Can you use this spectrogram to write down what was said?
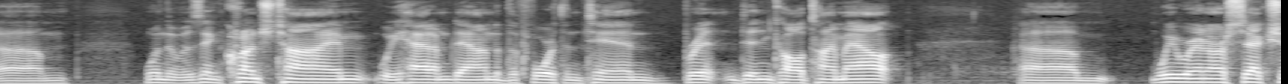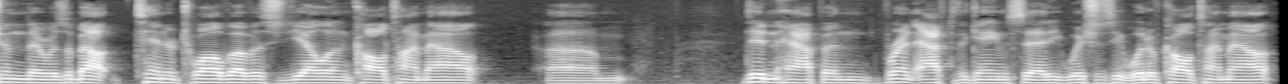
Um, when it was in crunch time, we had them down to the fourth and ten. Brent didn't call timeout. Um, we were in our section. There was about ten or twelve of us yelling, "Call timeout!" Um, didn't happen. Brent after the game said he wishes he would have called timeout.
